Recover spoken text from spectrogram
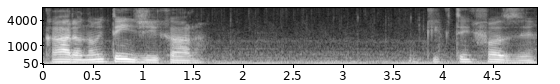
Cara, eu não entendi, cara. O que, que tem que fazer?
